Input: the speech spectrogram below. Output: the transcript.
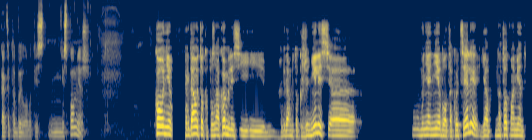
Как это было, вот если не вспомнишь? Такого не Когда мы только познакомились и, и когда мы только женились, э, у меня не было такой цели. Я на тот момент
